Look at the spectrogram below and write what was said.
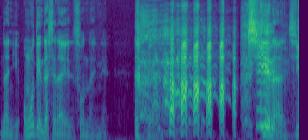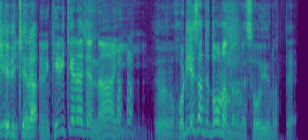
何？表に出してないよねそんなにね。ええ知恵な知恵蹴りキャラ？うん、蹴りキャラじゃない。うん。堀江さんってどうなんだろうねそういうのって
